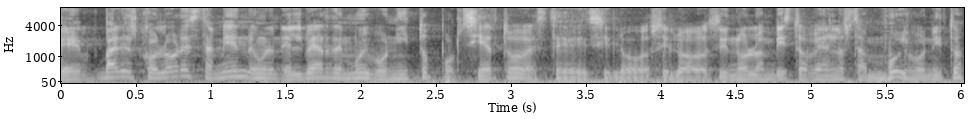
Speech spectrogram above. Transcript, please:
eh, varios colores también, el verde muy bonito, por cierto, este, si lo, si lo, si no lo han visto, véanlo, está muy bonito,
